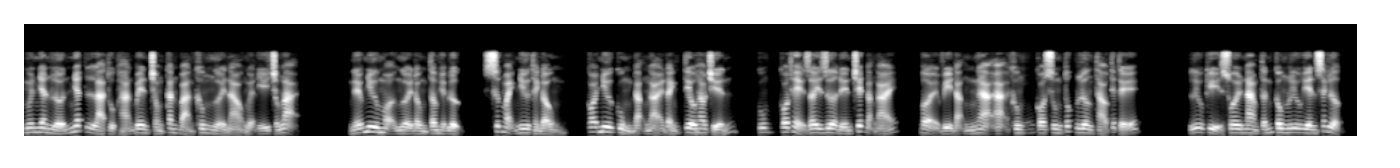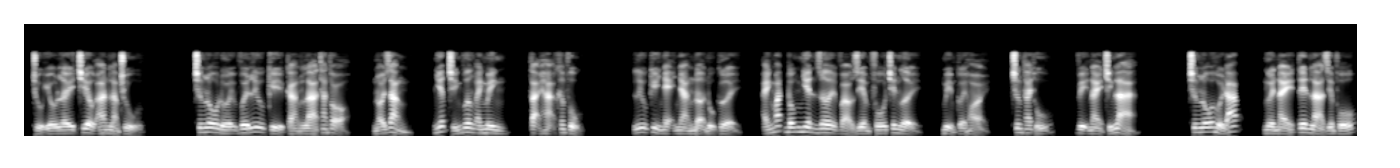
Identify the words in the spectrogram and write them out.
nguyên nhân lớn nhất là thuộc hán bên trong căn bản không người nào nguyện ý chống lại. Nếu như mọi người đồng tâm hiệp lực sức mạnh như thành đồng coi như cùng đặng ngải đánh tiêu hao chiến cũng có thể dây dưa đến chết đặng ngải, bởi vì đặng ngạ ạ không có sung túc lương thảo tiếp tế. Lưu kỳ xuôi nam tấn công lưu yên sách lược chủ yếu lấy chiêu an làm chủ. Trương lô đối với lưu kỳ càng là than thỏ nói rằng nhất chính vương anh minh tại hạ khâm phục. Lưu kỳ nhẹ nhàng nợ nụ cười ánh mắt bỗng nhiên rơi vào diêm phố trên người mỉm cười hỏi trương thái thú vị này chính là? Trương lỗ hồi đáp người này tên là diêm phố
